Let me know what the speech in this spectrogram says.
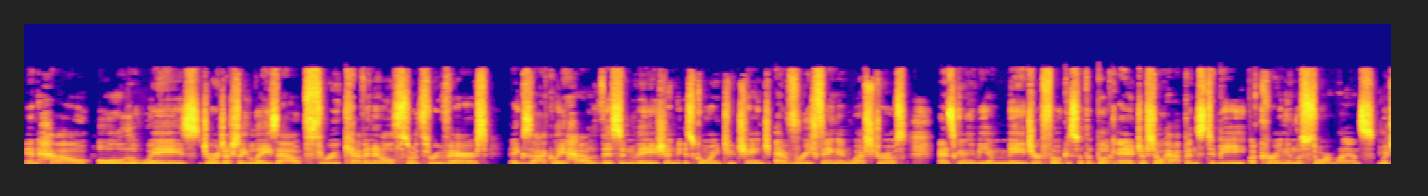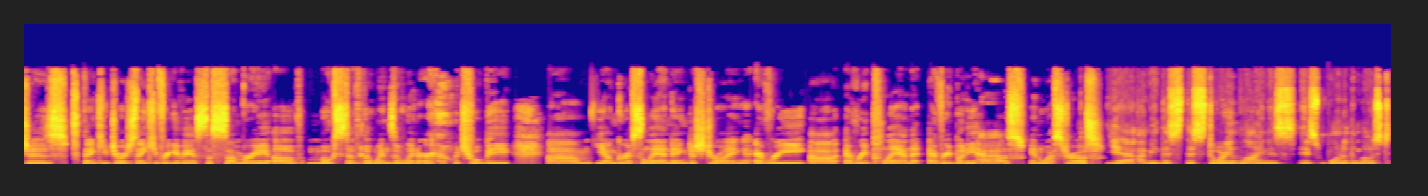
and how all the ways George actually lays out through Kevan and also through Varys exactly how this invasion is going to change everything in Westeros. And it's going to be a major focus of the book. And it just so happens to be occurring in the Stormlands, which is, thank you, George. Thank you for giving us the summary of most of the Winds of Winter, which will be um, young Griff's landing, destroying every uh, every plan that everybody has in Westeros. Yeah, I mean this this storyline is is one of the most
